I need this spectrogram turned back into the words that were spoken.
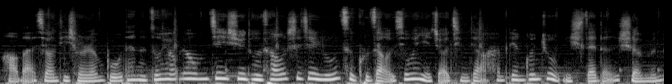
好吧，希望地球人不断的作用，让我们继续吐槽世界如此枯燥，新闻也需要情调，还不点关注，你是在等什么呢？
